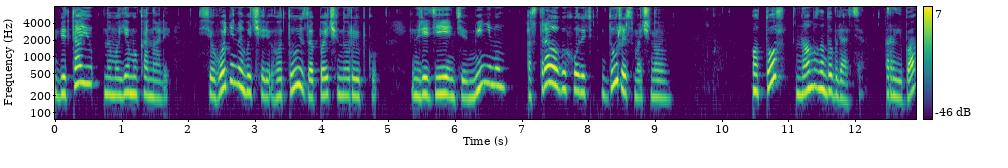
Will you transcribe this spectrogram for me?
Вітаю на моєму каналі. Сьогодні на вечері готую запечену рибку. Інгредієнтів мінімум, а страва виходить дуже смачною. Отож, нам знадобляться риба.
